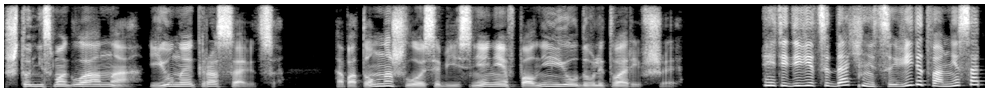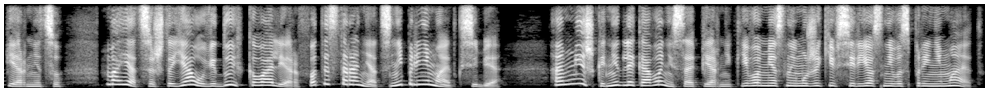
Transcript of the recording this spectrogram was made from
что не смогла она, юная красавица. А потом нашлось объяснение, вполне ее удовлетворившее. Эти девицы-дачницы видят во мне соперницу. Боятся, что я уведу их кавалеров, вот и сторонятся, не принимают к себе. А Мишка ни для кого не соперник, его местные мужики всерьез не воспринимают».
